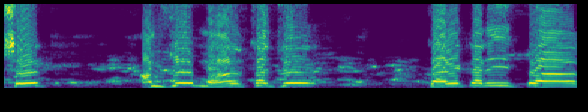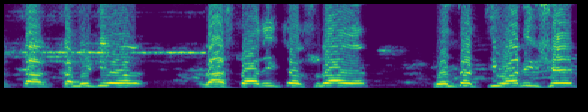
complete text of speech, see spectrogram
शेठ आमचे महाराष्ट्राचे कार्यकारी क- कमिटीवर राष्ट्रवादीच्या सुद्धा आहेत. नंतर तिवारी शेठ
